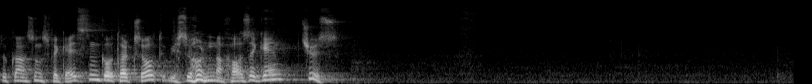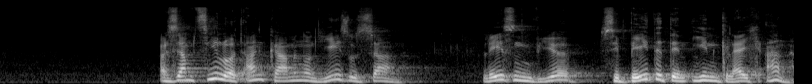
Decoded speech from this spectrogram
du kannst uns vergessen. Gott hat gesagt, wir sollen nach Hause gehen. Tschüss. Als sie am Zielort ankamen und Jesus sahen, lesen wir, sie beteten ihn gleich an.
